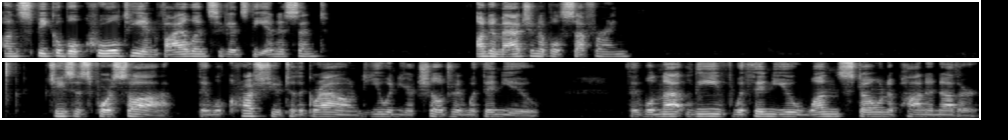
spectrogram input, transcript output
unspeakable cruelty and violence against the innocent, unimaginable suffering. Jesus foresaw, They will crush you to the ground, you and your children within you. They will not leave within you one stone upon another.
